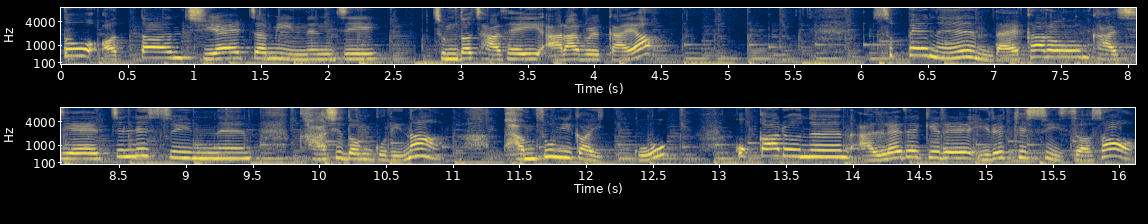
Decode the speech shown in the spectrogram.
또 어떤 주의할 점이 있는지 좀 더 자세히 알아볼까요? 숲에는 날카로운 가시에 찔릴 수 있는 가시덩굴이나 밤송이가 있고 꽃가루는 알레르기를 일으킬 수 있어서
